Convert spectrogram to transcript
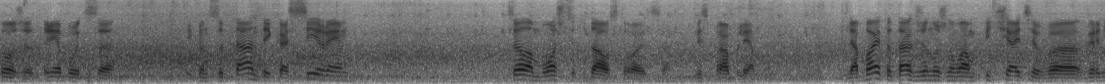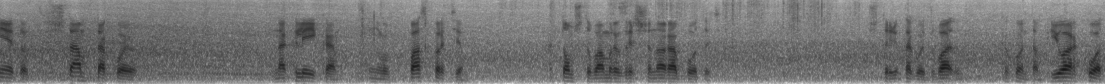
Тоже требуются и консультанты, и кассиры. В целом можете туда устроиться без проблем. Для байта также нужно вам печать, в, вернее, этот штамп такой, наклейка в паспорте о том, что вам разрешено работать. Такой, два, какой он там, QR-код.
